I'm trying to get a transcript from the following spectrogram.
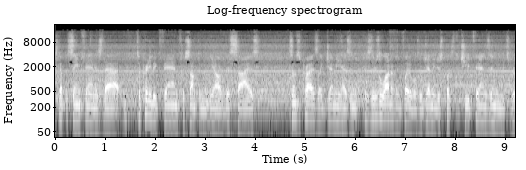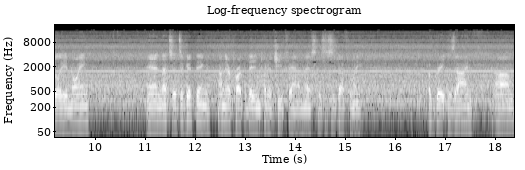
it's got the same fan as that. It's a pretty big fan for something, you know, this size. So I'm surprised like Gemmy hasn't, because there's a lot of inflatables that Gemmy just puts the cheap fans in and it's really annoying. And that's it's a good thing on their part that they didn't put a cheap fan on this, because this is definitely a great design. Um,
